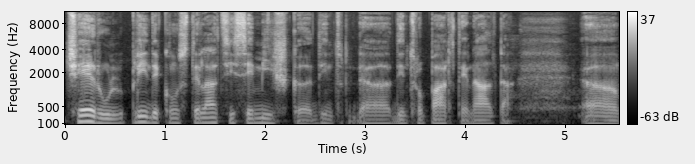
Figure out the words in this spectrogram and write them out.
cerul plin de constelații se mișcă dintr- uh, dintr-o parte în alta. Uh,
